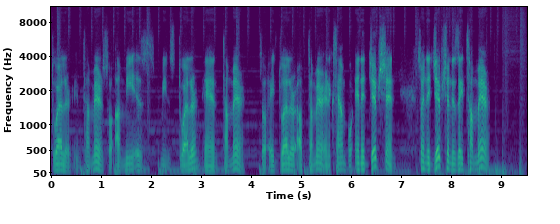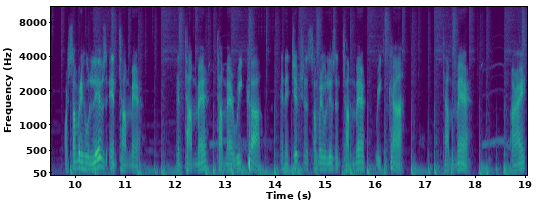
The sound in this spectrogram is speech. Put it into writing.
dweller in tamer. So ami is means dweller and tamer. So a dweller of tamer. An example an egyptian. So an egyptian is a tamer. Or somebody who lives in tamer. And tamer tamerika an Egyptian is somebody who lives in Tamer Rika. Tamer. Alright?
